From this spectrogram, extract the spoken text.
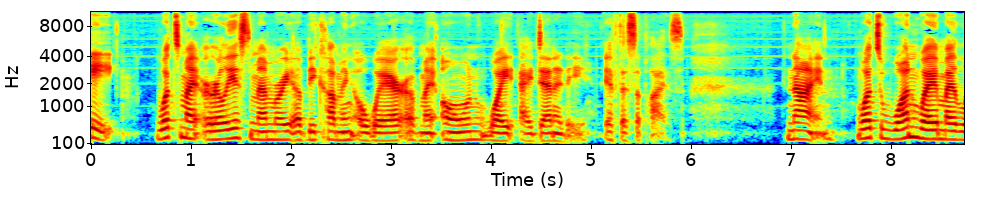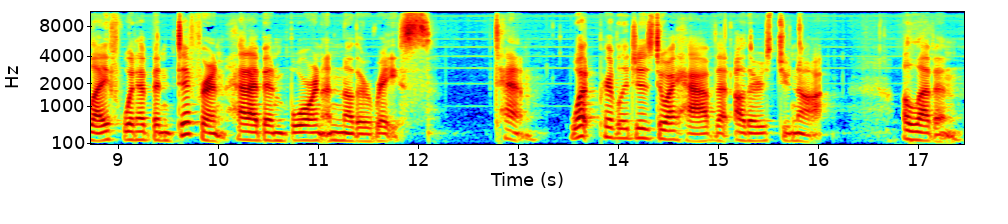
Eight, what's my earliest memory of becoming aware of my own white identity, if this applies? Nine, what's one way my life would have been different had I been born another race? 10. What privileges do I have that others do not? 11.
